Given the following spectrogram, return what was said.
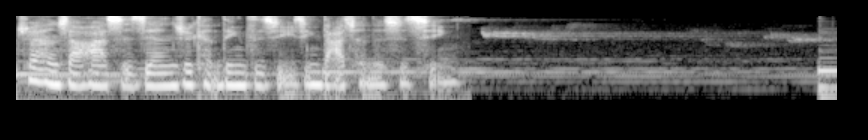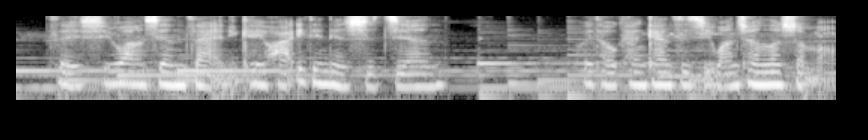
却很少花时间去肯定自己已经达成的事情。所以，希望现在你可以花一点点时间，回头看看自己完成了什么，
